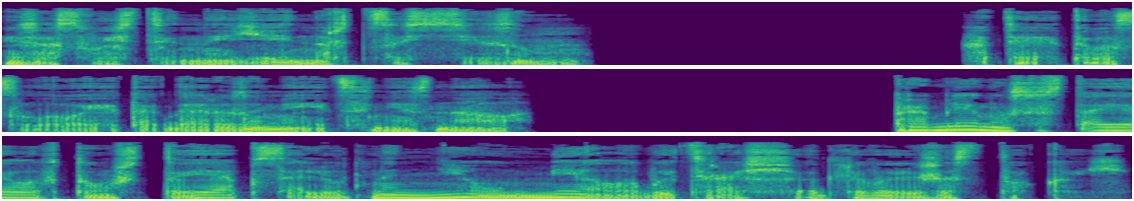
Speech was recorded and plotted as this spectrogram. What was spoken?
и за свойственный ей нарциссизм. Хотя этого слова я тогда, разумеется, не знала. Проблема состояла в том, что я абсолютно не умела быть расчетливой и жестокой.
